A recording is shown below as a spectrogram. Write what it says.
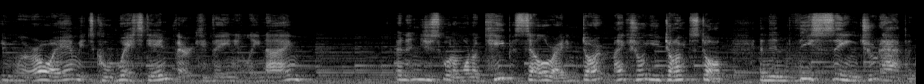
in, in where I am, it's called West End, very conveniently named and then you just to want to keep accelerating. Don't make sure you don't stop, and then this scene should happen.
